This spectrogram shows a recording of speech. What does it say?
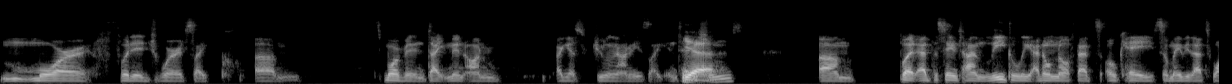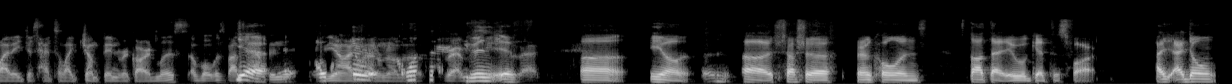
more footage where it's like, um, it's more of an indictment on, I guess Giuliani's like intentions. Yeah. Um, but at the same time, legally, I don't know if that's okay. So maybe that's why they just had to like jump in regardless of what was about to Yeah. happen. You know, I don't, I don't know I the ramifications if- that. Uh, you know, uh, Sacha Baron Cohen thought that it would get this far. I, I don't.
